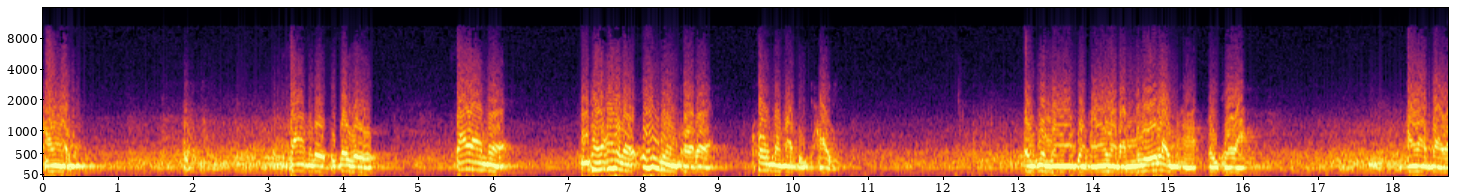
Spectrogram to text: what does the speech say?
ခိုင်းလိုက်စားမလို့ဒီပုဂ္ဂိုလ်စားရမယ်ဒီထိုင်အဲ့ဒါအင်းပြင်ခေါ်တဲ့ခုံးပေါ်မှာဒီထိုင်စိတ်နဲ့လည်း ကြခံရတာလူလိုက်မှာစိတ်ထဲကအာရပါရ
